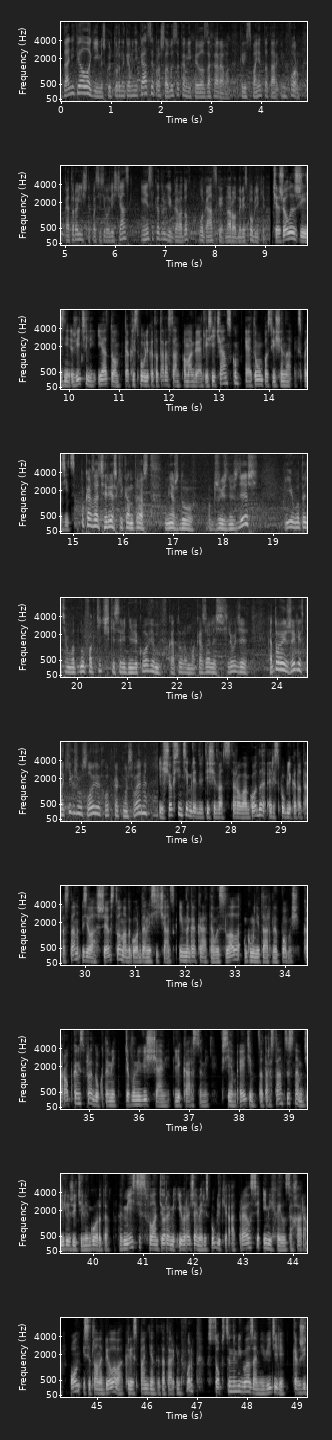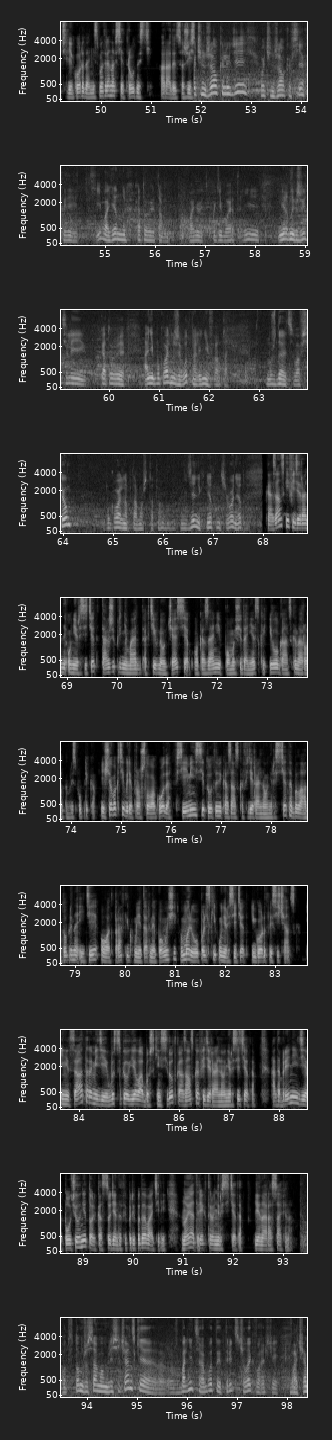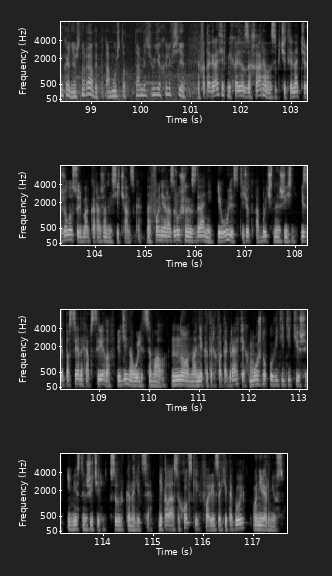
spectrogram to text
здании филологии и межкультурной коммуникации прошла выставка Михаила Захарова, корреспондент Татар Информ, который лично посетил Лисичанск и несколько других городов Луганской Народной Республики. Тяжелой жизни жителей и о том, как Республика Татарстан помогает Лисичанску, этому посвящена экспозиция. Показать резкий контраст между вот, жизнью здесь и вот этим вот, ну, фактически средневековьем, в котором оказались люди, которые жили в таких же условиях, вот как мы с вами. Еще в сентябре 2022 года Республика Татарстан взяла шефство над городом Лисичанск и многократно высылала гуманитарную помощь коробками с продуктами, теплыми вещами, лекарствами. Всем этим татарстанцы снабдили жителей города. Вместе с волонтерами и врачами республики отправился и Михаил Захаров. Он и Светлана Белова, корреспонденты Татар-Информ, собственными глазами видели, как жители города, несмотря на все трудности, радуются жизни. Очень жалко людей, очень жалко всех, и, и военных, которые там воюют, погибают, и мирных жителей, которые, они буквально живут на линии фронта, нуждаются во всем, буквально потому что там ни денег нет, ничего нет. Казанский федеральный университет также принимает активное участие в оказании помощи Донецкой и Луганской народным республикам. Еще в октябре прошлого года всеми институтами Казанского федерального университета была одобрена идея о отправке гуманитарной помощи в Мариупольский университет и город Лисичанск. Инициатором идеи выступил Елабужский институт Казанского федерального университета. Одобрение идеи получила не только от студентов и преподавателей, но и от ректора университета Ленара Сафина. Вот в том же самом Лисичанске э, в больнице работает 30 человек врачей. Врачам, конечно, рады, потому что там ведь уехали все. На фотографиях Михаила Захарова запечатлена тяжелая судьба горожан Лисичанска. На фоне разрушенных зданий и улиц течет обычная жизнь. Из-за постоянных обстрелов людей на улице мало. Но на некоторых фотографиях можно увидеть детишек и местных жителей с улыбкой на лице. Николай Суховский, Фарид Захитаглы, UniverNews.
